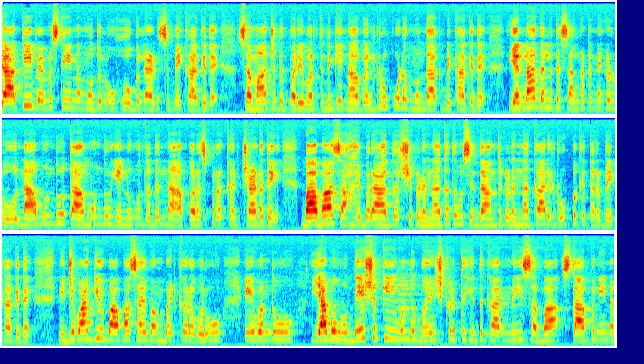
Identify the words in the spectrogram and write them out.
ಜಾತಿ ವ್ಯವಸ್ಥೆಯನ್ನು ಮೊದಲು ಹೋಗಲಾಡಿಸಬೇಕಾಗಿದೆ. ಸಮಾಜದ ಪರಿವರ್ತನೆಗೆ ನಾವೆಲ್ಲರೂ ಕೂಡ ಮುಂದಾಗಬೇಕಾಗಿದೆ. ಎಲ್ಲಾ ದಲಿತ ಸಂಘಟನೆಗಳು ನಾ ಮುಂದು ತಾ ಮುಂದು ಎನ್ನುವಂಥದ್ದನ್ನ ಪರಸ್ಪರ ಕಚ್ಚಾಡದೆ ಬಾಬಾ ಸಾಹೇಬರ ಆದರ್ಶಗಳನ್ನ ತತ್ವ ಸಿದ್ಧಾಂತಗಳನ್ನ ಕಾರ್ಯರೂಪಕ್ಕೆ ತರಬೇಕಾಗಿದೆ. ನಿಜವಾಗಿಯೂ ಬಾಬಾ ಸಾಹೇಬ್ ಅಂಬೇಡ್ಕರ್ ಅವರು ಈ ಒಂದು ಯಾವ ಉದ್ದೇಶಕ್ಕೆ ಈ ಒಂದು ಬಹಿಷ್ಕೃತ ಹಿತಕಾರಣಿ ಸಭಾ ಸ್ಥಾಪನೆಯನ್ನ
